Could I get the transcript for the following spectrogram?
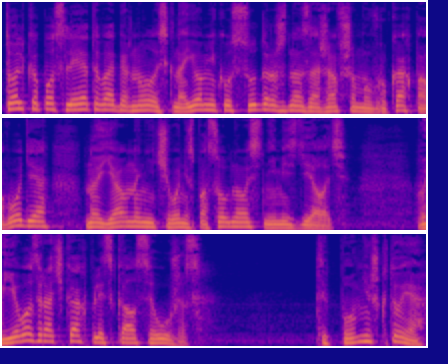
Только после этого обернулась к наемнику, судорожно зажавшему в руках поводья, но явно ничего не способного с ними сделать. В его зрачках плескался ужас. «Ты помнишь, кто я?»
